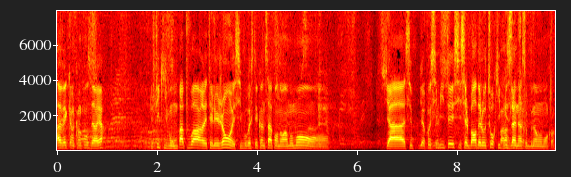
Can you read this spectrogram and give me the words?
avec un quinconce derrière, les flics ils vont pas pouvoir arrêter les gens et si vous restez comme ça pendant un moment, on- il y a, y possibilité, si c'est le bordel autour, qu'ils brisent la nasse au bout d'un moment. Quoi.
